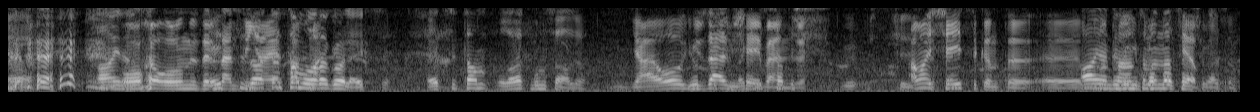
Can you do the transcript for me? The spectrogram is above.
Evet. Aynen. o, onun üzerinden Etsy dünyaya zaten satmak. tam olarak öyle Etsy. Etsy tam olarak bunu sağlıyor. Ya o Yurt güzel bir şey bence. satış şey Ama şey sıkıntı, e, Aynen bunun dediğim gibi tanıtımını nasıl çarşı yap? versiyonu.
